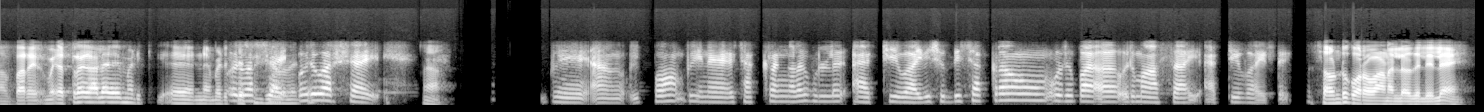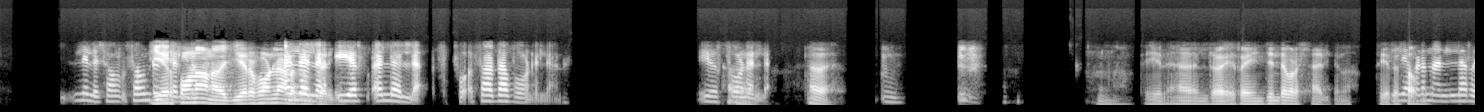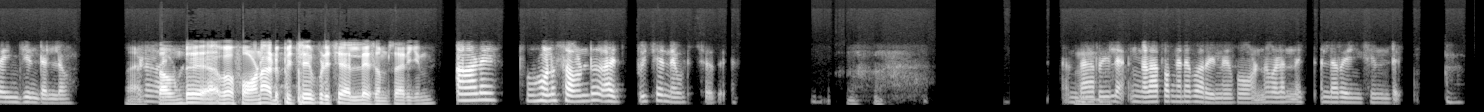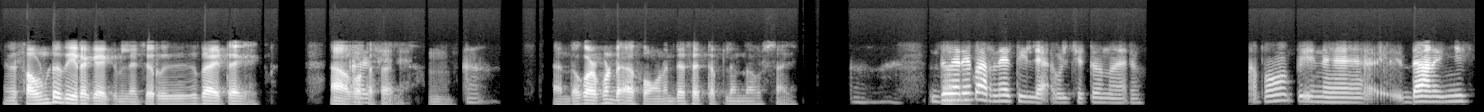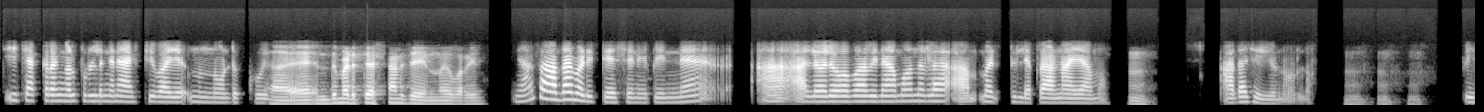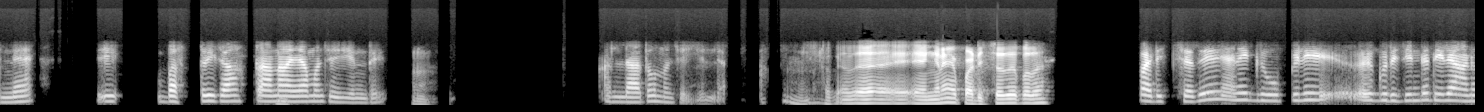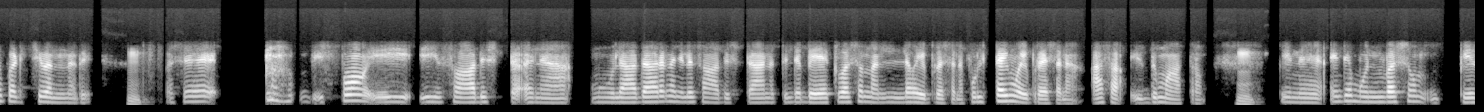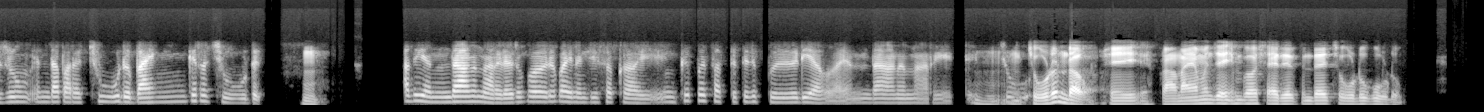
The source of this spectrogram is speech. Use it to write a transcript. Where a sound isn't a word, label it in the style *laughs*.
ആ പറയൂ. എത്ര കാലമായി ഒരു വർഷമായി ഇപ്പൊ പിന്നെ ചക്രങ്ങൾ ഫുള്ള് ആക്റ്റീവായി. വിശുദ്ധി ചക്രം ഒരു ഒരു മാസമായി ആക്റ്റീവായിട്ട്. സൗണ്ട് കുറവാണല്ലോ അതിൽ അല്ലേ ഇല്ലല്ല സൗണ്ട് ഇയർഫോൺ ആണോ ഇയർഫോണിലാണോ അല്ല അല്ല സംസാരിക്കുന്നത് ഇയർ അല്ല അല്ല സാധാ ഫോണിലാണ്. ഇയർഫോൺ അല്ല അതെ. റേഞ്ചിന്റെ പ്രശ്നമായിരിക്കുന്നു അവിടെ നല്ല റേഞ്ച് ഉണ്ടല്ലോ സൗണ്ട് ഫോൺ അടുപ്പിച്ച് പിടിച്ചല്ലേ സംസാരിക്കുന്നത് ആണ്. ഫോൺ സൗണ്ട് അടുപ്പിച്ച് തന്നെ പിടിച്ചത്. എന്താ അറിയില്ല. നിങ്ങളപ്പോ അങ്ങനെ പറയുന്നത് ഫോൺ ഇവിടെ നല്ല റേഞ്ച് ഉണ്ട്. സൗണ്ട് തീരെ കേൾക്കുന്നില്ല. ചെറുതായിട്ടേ ആ പോട്ടെ. സാറേ എന്തോ കുഴപ്പമുണ്ട്. ഫോണിന്റെ സെറ്റപ്പിൽ എന്തോ പ്രശ്നം ആ. ഇതുവരെ പറഞ്ഞിട്ടില്ല. വിളിച്ചിട്ടൊന്നും ആരും. അപ്പോ പിന്നെ ഇതാണ് ഇനി ഈ ചക്രങ്ങൾ ഫുള്ള് ഇങ്ങനെ ആക്റ്റീവായി നിന്നുകൊണ്ടിരിക്കും ആ, എന്ത് മെഡിറ്റേഷനാണ് ചെയ്യുന്നത് പറയൂ? ഞാൻ സാധാ മെഡിറ്റേഷന് പിന്നെ ആ അലോലോപവിനാമോ എന്നുള്ള ആ മെ- ഇതില്ലേ പ്രാണായാമം. ഉം. അതാ ചെയ്യണുള്ളൂ ഉം, ഉം, ഉം, പിന്നെ ഈ ഭസ്ത്രിക പ്രാണായാമം ചെയ്യുന്നുണ്ട്. ഉം. അല്ലാതെ ഒന്നും ചെയ്യില്ല. ഉം. അത് എങ്ങനെയാ പഠിച്ചത് ഇപ്പൊ ഇത് പഠിച്ചത് ഞാൻ ഈ ഗ്രൂപ്പിൽ ഗുരുജിന്റെ ഇതിലാണ് പഠിച്ചു വന്നത്. പക്ഷെ ഇപ്പോ ഈ ഈ സ്വാദിഷ്ട പിന്നെ മൂലാധാരം കഴിഞ്ഞിട്ട് സ്വാദിഷ്ഠാനത്തിന്റെ ബാക്ക് വശം നല്ല വൈബ്രേഷനാ ഫുൾ ടൈം വൈബ്രേഷനാ ആ ഇത് മാത്രം. പിന്നെ അതിന്റെ മുൻവശം പെരും എന്താ പറയാ ചൂട് ഭയങ്കര ചൂട്. അത് എന്താണെന്ന് അറിയില്ല. ഒരു ഒരു പതിനഞ്ച് ദിവസമൊക്കെ ആയി എനിക്കിപ്പോ സത്യത്തിൽ പേടിയാവുക. എന്താണെന്ന് അറിയിട്ട്. ഉം. ചൂ- ചൂടുണ്ടാവും. ഈ പ്രാണായാമം ചെയ്യുമ്പോൾ ശരീരത്തിന്റെ ചൂട് കൂടും.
